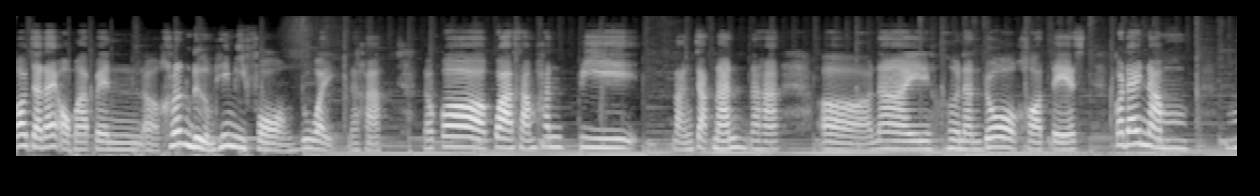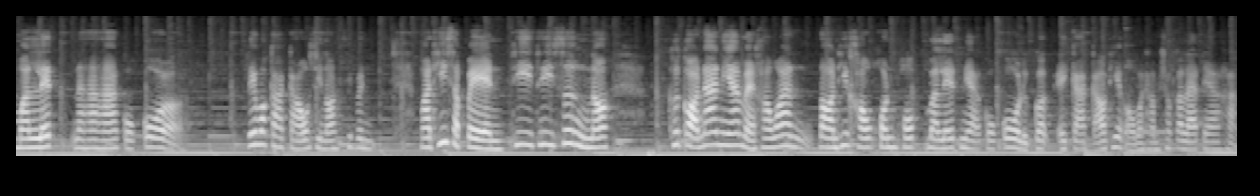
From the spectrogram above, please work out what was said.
ก็จะได้ออกมาเป็นเครื่องดื่มที่มีฟองด้วยนะคะ แล้วก็กว่า 3,000 ปีหลังจากนั้นนะคะนายเฮอร์นันโด คอเตส ก็ได้นำเมล็ดนะคะโกโก้ เรียกว่า cacao สิเนาะที่เป็นมาที่สเปนที่ที่ซึ่งเนาะคือก่อนหน้านี้หมายความว่าตอนที่เขาค้นพบเมล็ดเนี่ยโกโก้หรือไอ cacao ที่ออกมาทำช็อกโกแลตเนี่ยค่ะ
